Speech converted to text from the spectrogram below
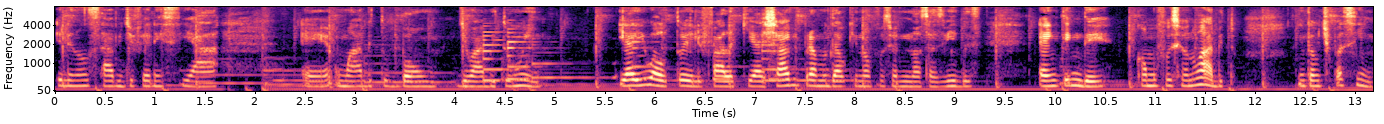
ele não sabe diferenciar é, um hábito bom de um hábito ruim. E aí o autor ele fala que a chave para mudar o que não funciona em nossas vidas é entender como funciona o hábito. Então, tipo assim,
